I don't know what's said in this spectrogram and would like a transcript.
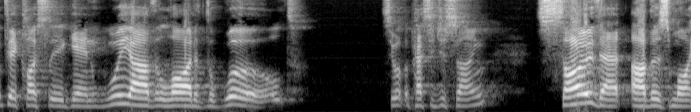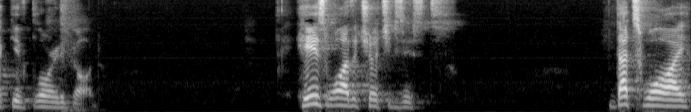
Look there closely again. We are the light of the world. See what the passage is saying? So that others might give glory to God. Here's why the church exists. That's why,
